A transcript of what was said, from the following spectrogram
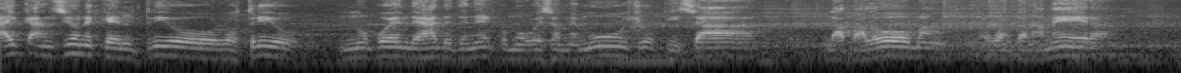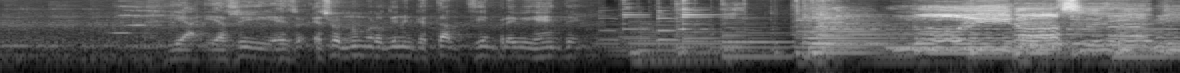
Hay canciones que el trío, los tríos no pueden dejar de tener, como Bésame Mucho, quizá, La Paloma, La Guantanamera. Y, así, esos números tienen que estar siempre vigentes. No irás de mi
